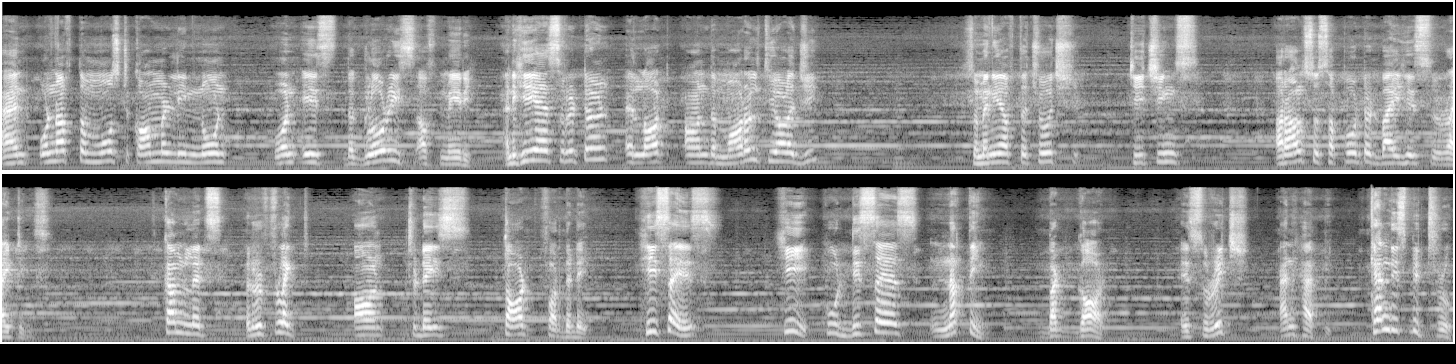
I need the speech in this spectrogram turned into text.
and one of the most commonly known one is the glories of Mary. And he has written a lot on the moral theology. So many of the church teachings are also supported by his writings. Come let's reflect on today's thought for the day. He says he who desires nothing but god is rich and happy. Can this be true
